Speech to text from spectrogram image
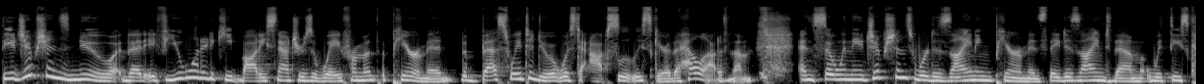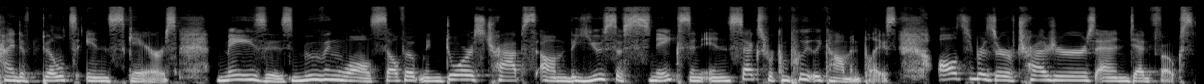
The Egyptians knew that if you wanted to keep body snatchers away from a pyramid, the best way to do it was to absolutely scare the hell out of them. And so when the Egyptians were designing pyramids, they designed them with these kind of built-in scares, mazes, moving walls, self-opening doors, traps, um, the use of snakes and insects insects were completely commonplace, all to preserve treasures and dead folks.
